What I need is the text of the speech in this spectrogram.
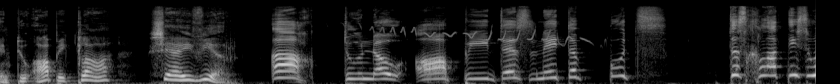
En toe Apie klaar, sê hy weer: Ag, toe nou Apie, dis net 'n poets. Dis glad nie so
